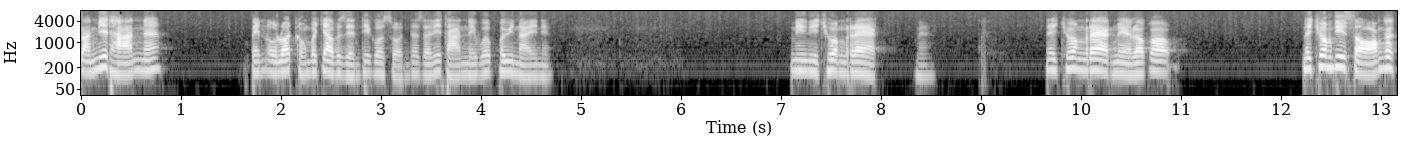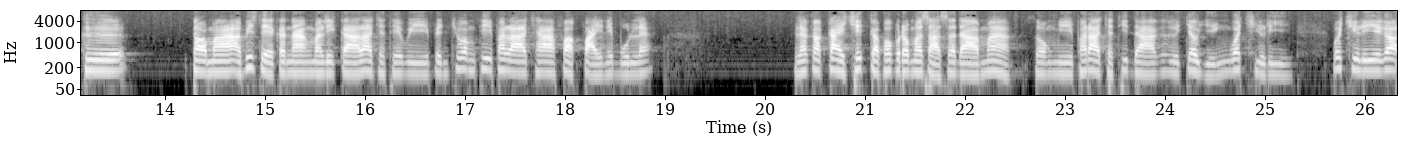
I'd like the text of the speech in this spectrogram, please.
สันนิฐานนะ เป็นโอรสของพระเจ้าเปรตที่โกศลแต่สันนิฐานในเวิร์พระวินัยเนี่ย นี่ในช่วงแรกนะ ในช่วงแรกเนี่ยเราก็ในช่วงที่สองก็คือ ต่อมาอภิเษกนางมาริการาชเทวี เป็นช่วงที่พระราชาฝากใฝ่ในบุญแล้ว แล้วก็ใกล้ชิดกับพระบรมศาสดามาก ทรงมีพระราชธิดาก็คือเจ้าหญิงวชิรีวชิรีก็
